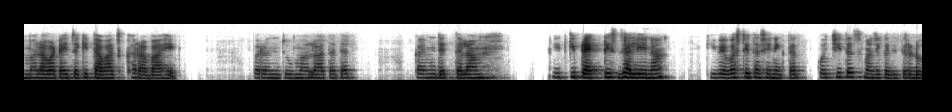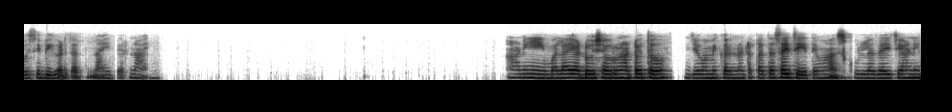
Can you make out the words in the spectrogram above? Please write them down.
मला वाटायचं की तवाच खराब आहे. परंतु मला आता त्यात काय म्हणतात त्याला इतकी प्रॅक्टिस झाली आहे ना की व्यवस्थित असे निघतात. क्वचितच माझे कधीतरी डोसे बिघडतात. नाहीतर नाही. आणि मला या डोशावरून आठवतं जेव्हा मी कर्नाटकात असायचे तेव्हा स्कूलला जायचे आणि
